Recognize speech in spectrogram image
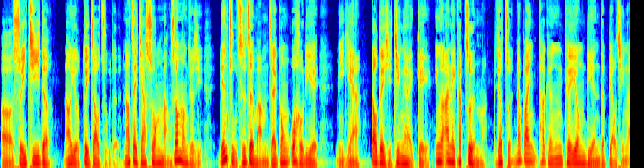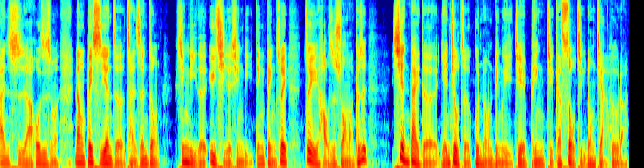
呃随机的，然后有对照组的，然后再加双盲。双盲就是连主持者嘛，我们在讲我和你的物件到底是真还是假，因为按那个准嘛，比较准。要不然他可能可以用脸的表情暗示啊，或者是什么，让被实验者产生这种。心理的预期的心理，钉钉，所以最好是双盲。可是现代的研究者共同认为，这拼几个受几种假货啦，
